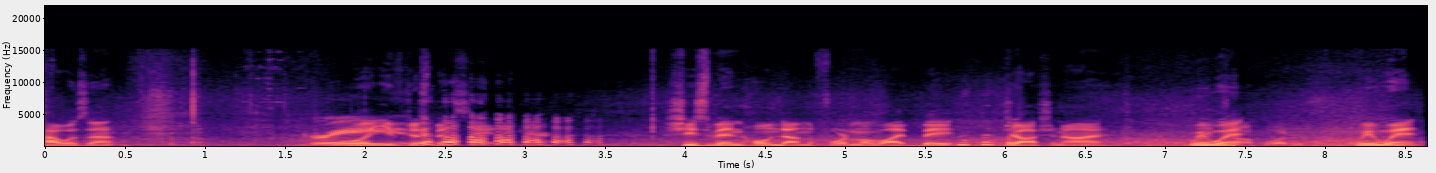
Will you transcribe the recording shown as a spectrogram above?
How was that? Great. Well, you've just been standing here. She's been holding down the fort on the live bait. Josh and I, we went Top waters. we went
